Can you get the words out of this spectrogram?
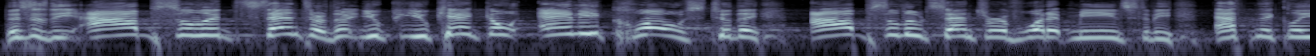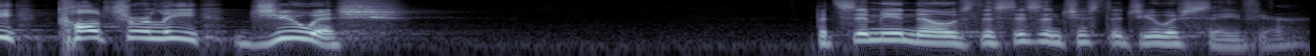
This is the absolute center. You, you can't go any close to the absolute center of what it means to be ethnically, culturally Jewish. But Simeon knows this isn't just a Jewish Savior.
